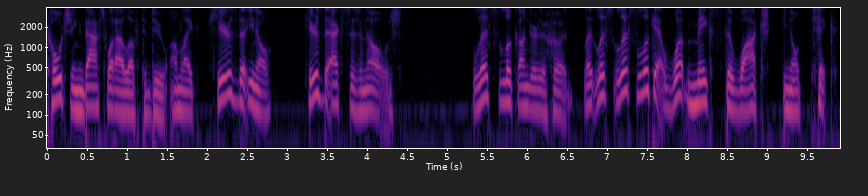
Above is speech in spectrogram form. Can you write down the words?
coaching, that's what I love to do. I'm like, here's the, you know, here's the X's and O's. Let's look under the hood. Let, let's let's look at what makes the watch, you know, tick.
